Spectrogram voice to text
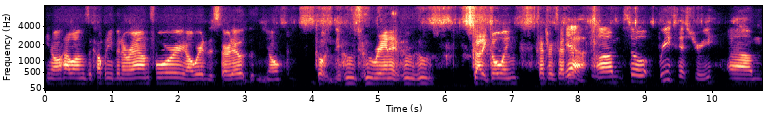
you know, how long has the company been around for? You know, where did it start out? You know, go, who's who ran it? Who who got it going? Etc. Etc. Yeah. Um, so brief history. Um,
